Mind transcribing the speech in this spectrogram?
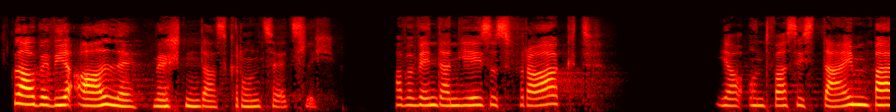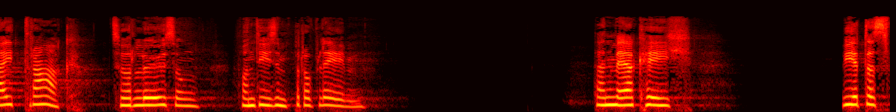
Ich glaube, wir alle möchten das grundsätzlich. Aber wenn dann Jesus fragt, ja, und was ist dein Beitrag zur Lösung von diesem Problem? Dann merke ich, wird das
